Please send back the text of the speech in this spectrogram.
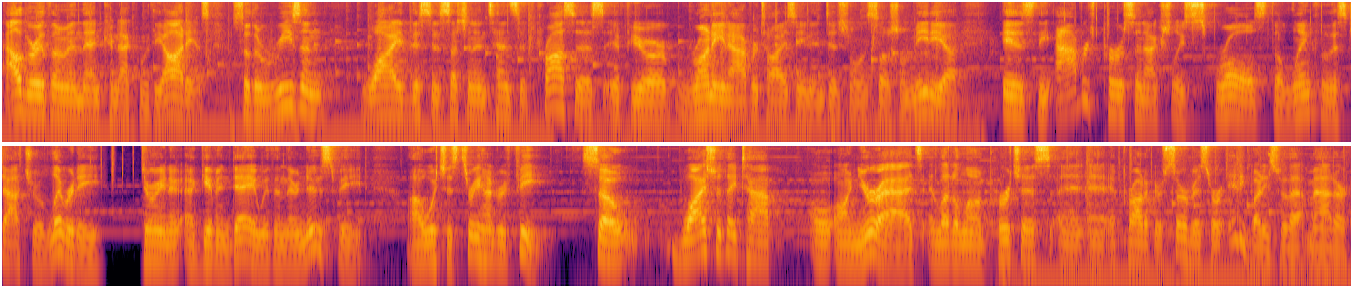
algorithm and then connect with the audience. So the reason why this is such an intensive process if you're running advertising in digital and social media is the average person actually scrolls the length of the Statue of Liberty during a, a given day within their newsfeed, uh, which is 300 feet. So why should they tap on your ads and let alone purchase a, a product or service or anybody's for that matter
